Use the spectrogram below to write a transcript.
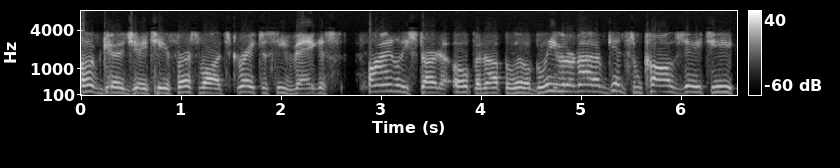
I'm good, JT. First of all, it's great to see Vegas finally start to open up a little. Believe it or not, I'm getting some calls, JT.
